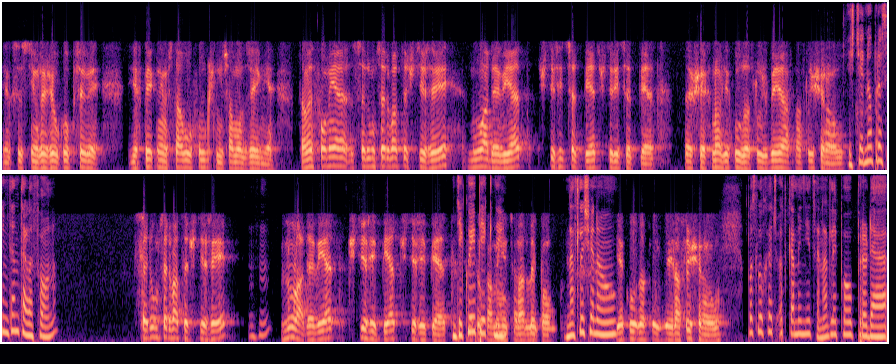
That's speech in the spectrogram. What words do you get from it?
jak se s tím řežou kopřivy. Je v pěkném stavu funkční samozřejmě. Telefon je 724 09 45 45. To je všechno, děkuji za služby a naslyšenou. Ještě jednou prosím ten telefon. 724 09 45 45. Děkuji to pěkně. Kamenice nad Lipou. Naslyšenou. Děkuji za služby, naslyšenou. Posluchač od Kamenice nad Lipou prodá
